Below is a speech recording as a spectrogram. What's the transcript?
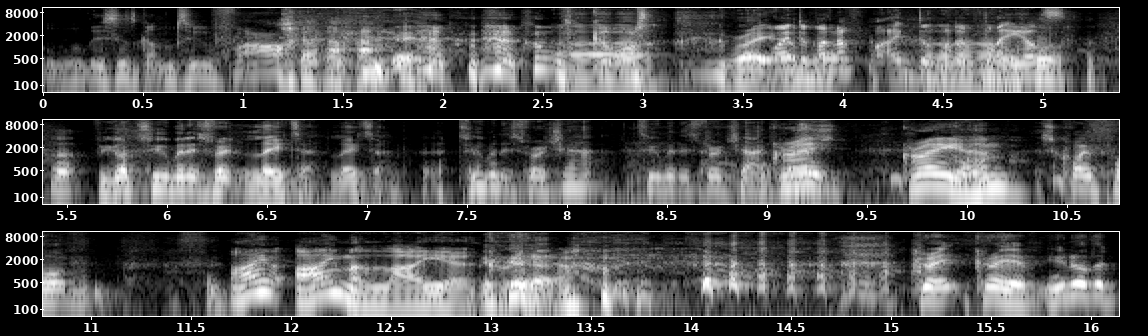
oh, this has gone too far? oh, God. Uh, great. I don't want to I don't want to play uh, us. Have you got two minutes for it? Later, later. Two minutes for a chat. Two minutes for a chat. Great. Graham, oh, It's quite important. I'm, I'm a liar, Graham. Gra- Graham, you know the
